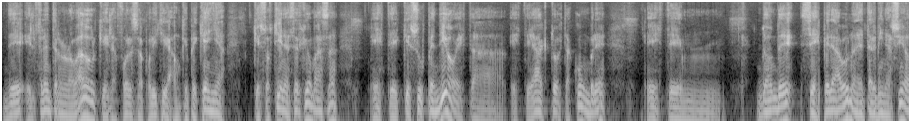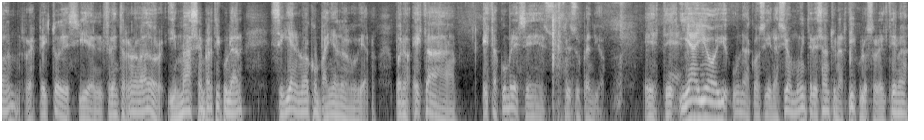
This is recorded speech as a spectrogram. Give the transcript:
del Frente Renovador, que es la fuerza política, aunque pequeña, que sostiene a Sergio Massa, este, que suspendió esta, este acto, esta cumbre, este, mm, donde se esperaba una determinación respecto de si el Frente Renovador y Massa en particular seguían o no acompañando al gobierno. Bueno, esta, esta cumbre se, se suspendió. Este, y hay hoy una consideración muy interesante, un artículo sobre el tema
